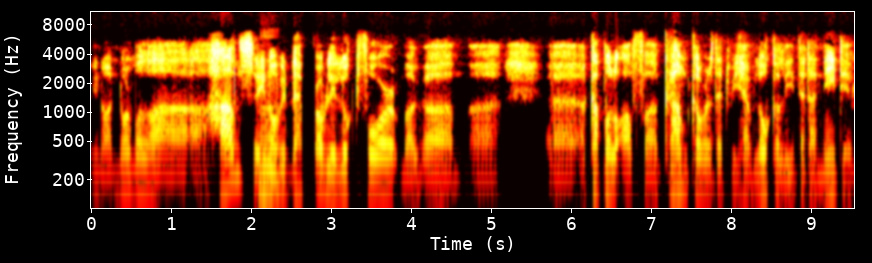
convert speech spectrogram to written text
you know, a normal uh, house, you mm. know, we'd have probably looked for uh, um, uh, uh, a couple of uh, ground covers that we have locally that are native.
